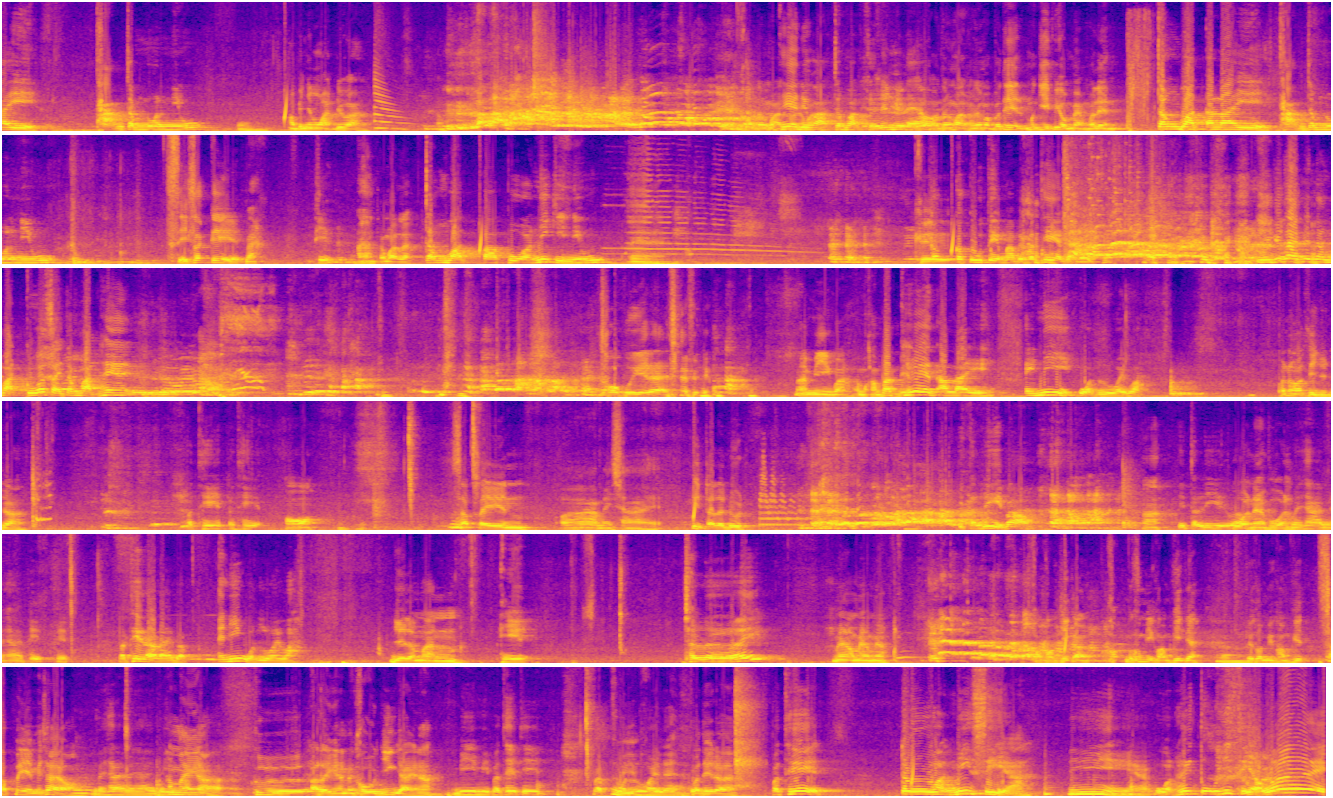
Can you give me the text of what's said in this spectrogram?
ถามจำนวนนิ้ว เอาเป็นจังหวัดดีกว่า ขอจังหปวัดระเทศดีกว่าจังหวัดเคยเล่นไปแล้ว ขอจังหวัดขอจังหวัดประเทศเมื่อกี้พี่ผมแบ่งมาเล่นจังหวัดอะไรถามจำนวนนิ้วศรีสะเกดไหมผิด อะจังหวัดอะไรจังหวัดปาปัวนี่กี่นิ้วคือ ก็ก็กูเตรียมมาเป็นประเทศอะนี่ก็ได้เป็นจังหวัดกูก็ใส่จังหวัดให้ โทรคุยกันได้น่ามีอีกป่ะเอามาคำปถามระเดีเทยวศอะไร ไอ้นี่อวดรวยว่ะพระนครศรีอยุธยาประเทศประเทศอ๋อ สเปน อ่าไม่ใช่ อิตาลีดุดอิตาลีเปล่าอะ อิตาลีหรือเปล่าผัวแน่ผัว ไม่ใช่ไม่ใช่ผิดผิดประเทศอะไรแบบ ไอ้นี่อวดรวยว่ะเยอรมันผิดเฉลย ไม่เอาไม่เอาไม่เอาขอความคิดก่อนขอเป็นคนมีความคิดไงเป็นคนมีความคิดสเปนไม่ใช่หรอไม่ใช่ไม่ใช่ไม่ทำไมอะ คืออะไรเงี้ยเขายิ่งใหญ่นะมีมีประเทศที่แบบอวดรวยเลยประเทศอะไรประเทศตัวนี่เสีย นี่อวดเฮ้ยตูนี่เสียเว้ย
